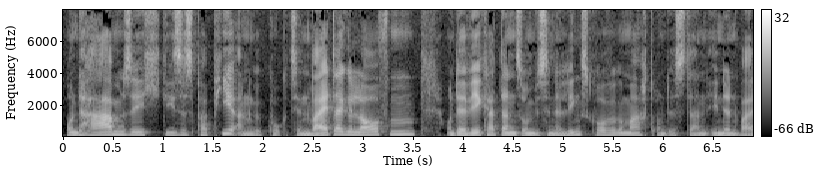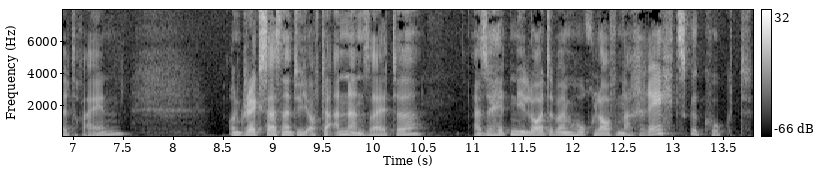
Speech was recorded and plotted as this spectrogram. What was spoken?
und haben sich dieses Papier angeguckt, sind weitergelaufen und der Weg hat dann so ein bisschen eine Linkskurve gemacht und ist dann in den Wald rein. Und Greg saß natürlich auf der anderen Seite. Also hätten die Leute beim Hochlaufen nach rechts geguckt,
